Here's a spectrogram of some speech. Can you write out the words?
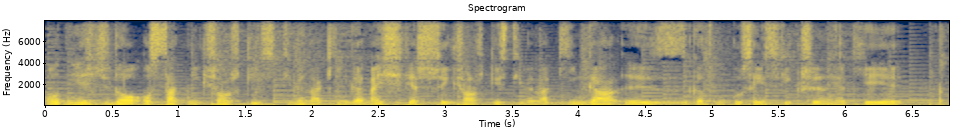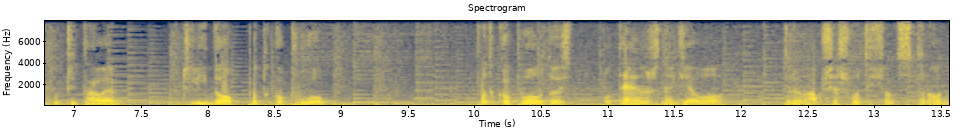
odnieść do ostatniej książki Stephena Kinga, najświeższej książki Stephena Kinga y, z gatunku science fiction, jakie, jak uczytałem, czyli do Pod kopułą. Pod kopułą to jest potężne dzieło, które ma przeszło tysiąc stron.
